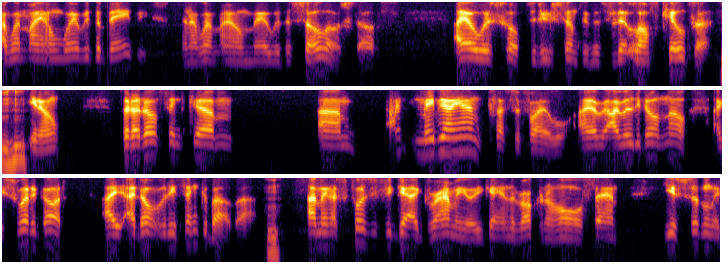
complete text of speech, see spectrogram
I went my own way with the Babys, and I went my own way with the solo stuff. I always hope to do something that's a little off kilter, hmm you know, but I don't think um, um, I, maybe I am classifiable. I, I really don't know. I swear to God, I, I don't really think about that. Hmm. I mean, I suppose if you get a Grammy or you get in the Rock and Roll Hall of Fame, you suddenly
